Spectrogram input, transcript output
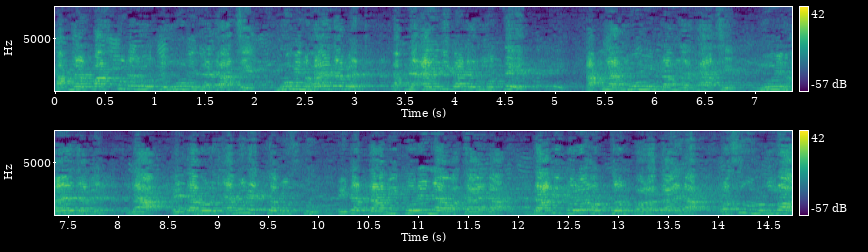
আপনার পাসপোর্টের মধ্যে মুমিন লেখা আছে, মুমিন হয়ে যাবেন। আপনার আইডি কার্ডের মধ্যে আপনার মুমিন নাম লেখা আছে, মুমিন হয়ে যাবেন। না, এটা হলো এমন একটা বস্তু, এটা দাবি করে নেওয়া যায় না, দাবি করে অর্জন করা যায় না। রাসূলুল্লাহ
